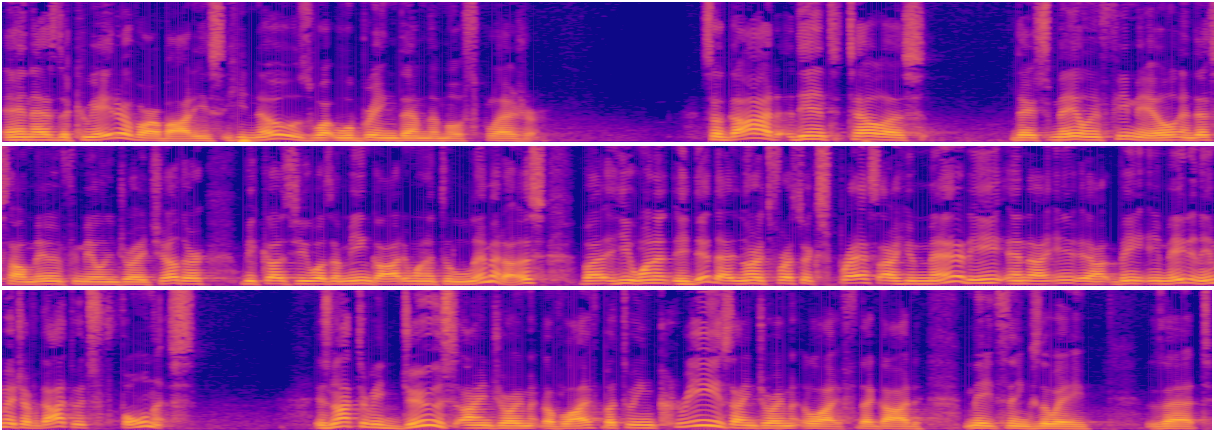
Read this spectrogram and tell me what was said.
And as the creator of our bodies, He knows what will bring them the most pleasure. So God didn't tell us there's male and female, and that's how male and female enjoy each other because He was a mean God and wanted to limit us. But He, wanted, he did that in order for us to express our humanity and uh, being made in the image of God to its fullness. It's not to reduce our enjoyment of life, but to increase our enjoyment of life that God made things the way that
